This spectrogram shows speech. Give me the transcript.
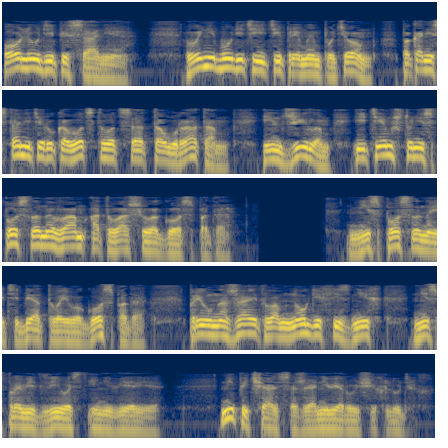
о люди Писания, вы не будете идти прямым путем, пока не станете руководствоваться Тауратом, Инджилом и тем, что не спослано вам от вашего Господа. Неспосланное тебе от твоего Господа приумножает во многих из них несправедливость и неверие. Не печалься же о неверующих людях.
